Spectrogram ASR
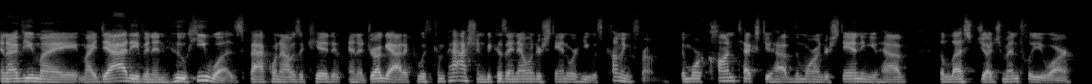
and I view my my dad even in who he was back when I was a kid and a drug addict with compassion because I now understand where he was coming from. The more context you have, the more understanding you have, the less judgmental you are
